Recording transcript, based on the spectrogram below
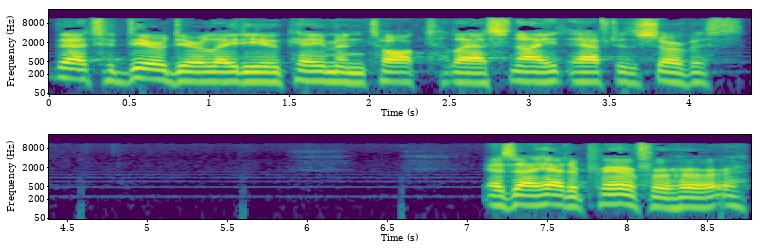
That dear, dear lady who came and talked last night after the service, as I had a prayer for her,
